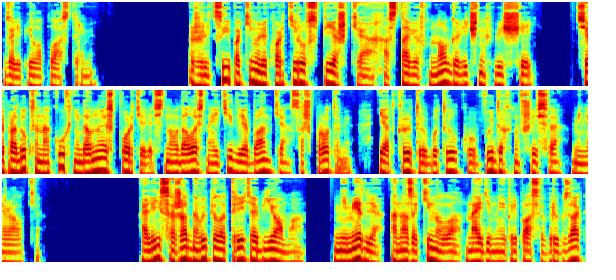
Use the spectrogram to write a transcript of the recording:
залепила пластырями. Жильцы покинули квартиру в спешке, оставив много личных вещей. Все продукты на кухне давно испортились, но удалось найти две банки со шпротами и открытую бутылку выдохнувшейся минералки. Алиса жадно выпила треть объема. Немедля она закинула найденные припасы в рюкзак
